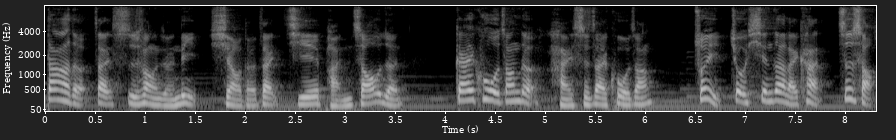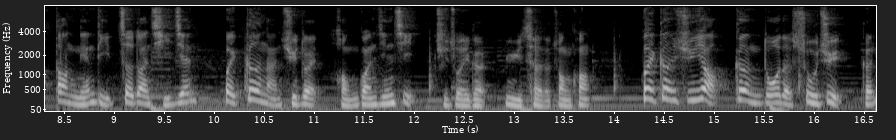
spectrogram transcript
大的在释放人力，小的在接盘招人，该扩张的还是在扩张。所以就现在来看，至少到年底这段期间。会更难去对宏观经济去做一个预测的状况，会更需要更多的数据跟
